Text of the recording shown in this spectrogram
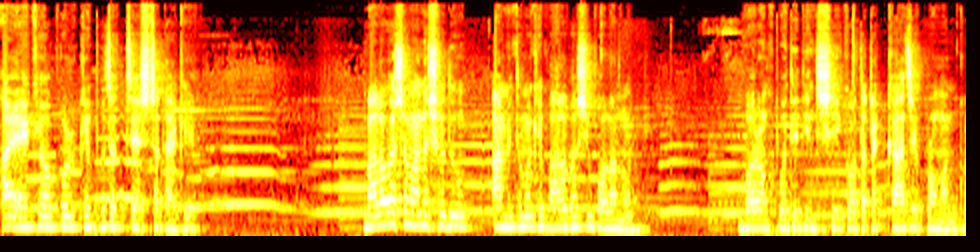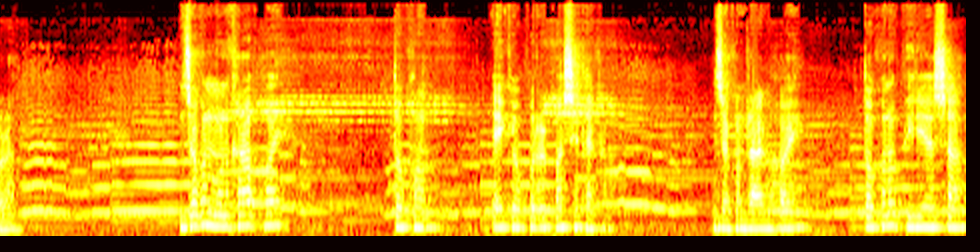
আর একে অপরকে বোঝার চেষ্টা থাকে। ভালোবাসা মানে শুধু, আমি তোমাকে ভালোবাসি বলা নয়, বরং প্রতিদিন সেই কথাটা কাজে প্রমাণ করা। যখন মন খারাপ হয়, তখন একে অপরের পাশে থাকা। যখন রাগ হয়, তখনও ফিরে আসা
